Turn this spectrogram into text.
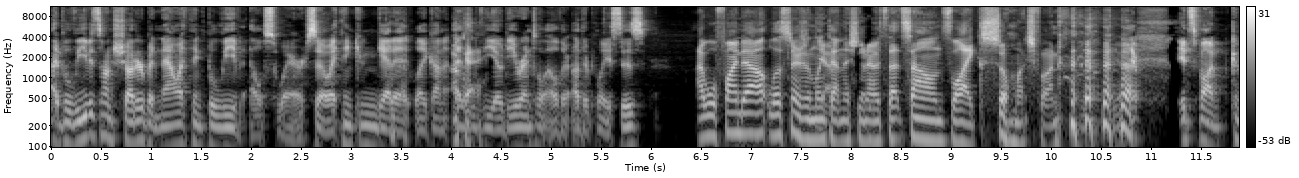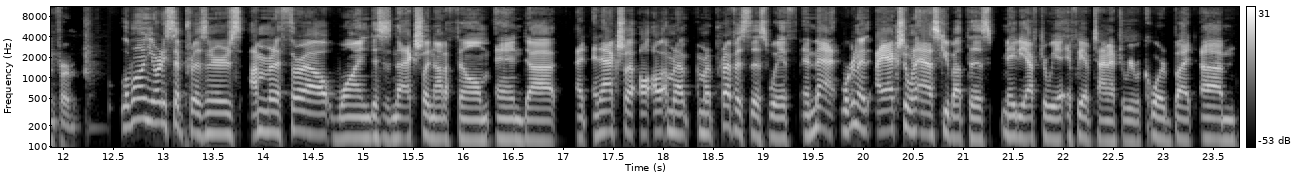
I believe it's on Shudder, but now I think believe elsewhere. So I think you can get it like on Okay. as a VOD rental other other places. I will find out, listeners, and link Yeah. that in the show notes. That sounds like so much fun. Yep, it's fun. Confirmed. LaRon, you already said prisoners. I'm going to throw out one. This is actually not a film, and uh, and, and actually, I'll, I'm going to I'm going to preface this with, and Matt, we're going to. I actually want to ask you about this maybe after we, if we have time after we record. But um,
